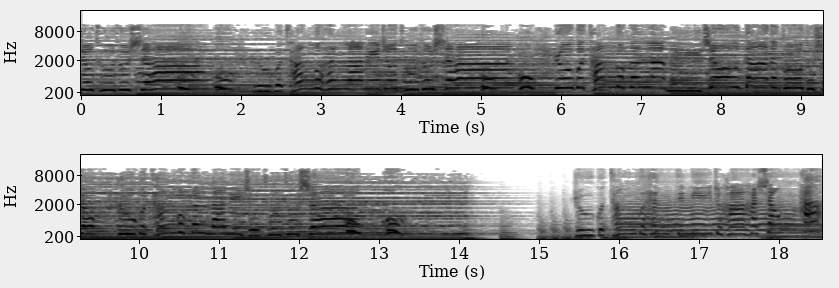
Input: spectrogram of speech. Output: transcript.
就吐吐舌。如果糖果很辣，你就吐吐舌。如果糖果很辣，你就大胆吐吐舌。如果糖果很辣，你就吐吐舌。如果糖果很甜，你就哈哈笑。哈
